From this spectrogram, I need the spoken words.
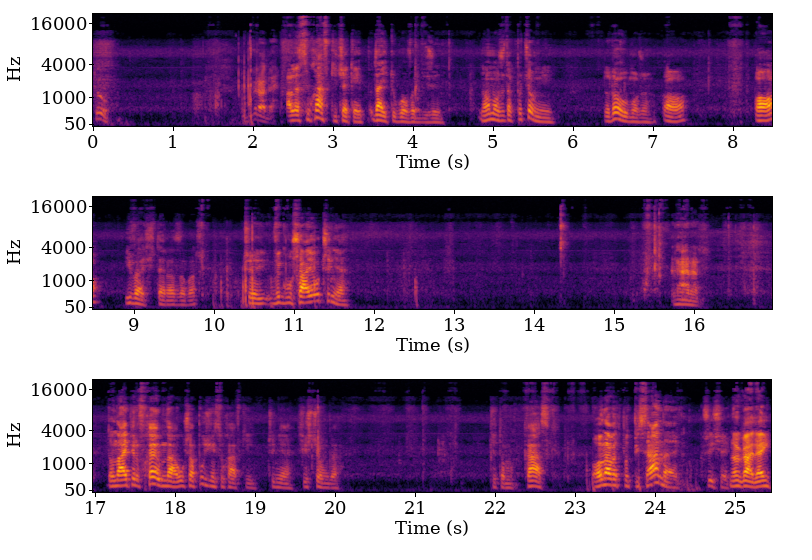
Tu. W brodę. Ale słuchawki, czekaj, daj tu głowę bliżej. No, może tak pociągnij. Do dołu może. O. O. I weź teraz, zobacz. Czy wygłuszają, czy nie? Zaraz. To najpierw hełm na uszy, a później słuchawki, czy nie? Się ściąga. Czy to kask? O, nawet podpisane, Krzysiek. No gadaj.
